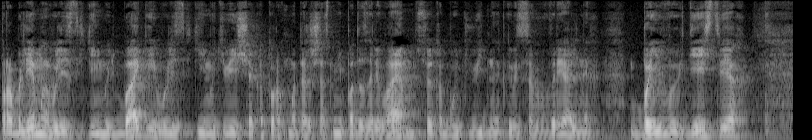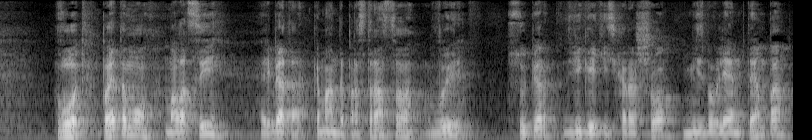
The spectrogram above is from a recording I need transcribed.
проблемы, вылезет какие-нибудь баги, вылезет какие-нибудь вещи, о которых мы даже сейчас не подозреваем. Все это будет видно, как говорится, в реальных боевых действиях. Вот, поэтому молодцы, ребята, команда пространства, вы супер, двигаетесь хорошо, не избавляем темпа,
